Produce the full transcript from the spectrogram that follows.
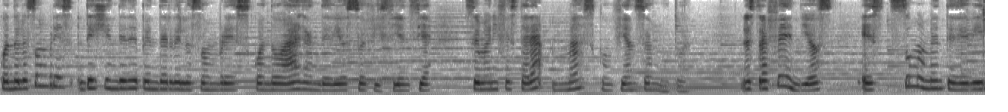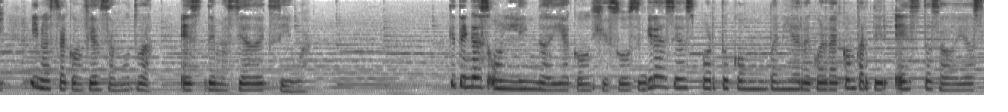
Cuando los hombres dejen de depender de los hombres, cuando hagan de Dios su eficiencia, se manifestará más confianza mutua. Nuestra fe en Dios es sumamente débil y nuestra confianza mutua es demasiado exigua. Que tengas un lindo día con Jesús. Gracias por tu compañía. Recuerda compartir estos audios,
